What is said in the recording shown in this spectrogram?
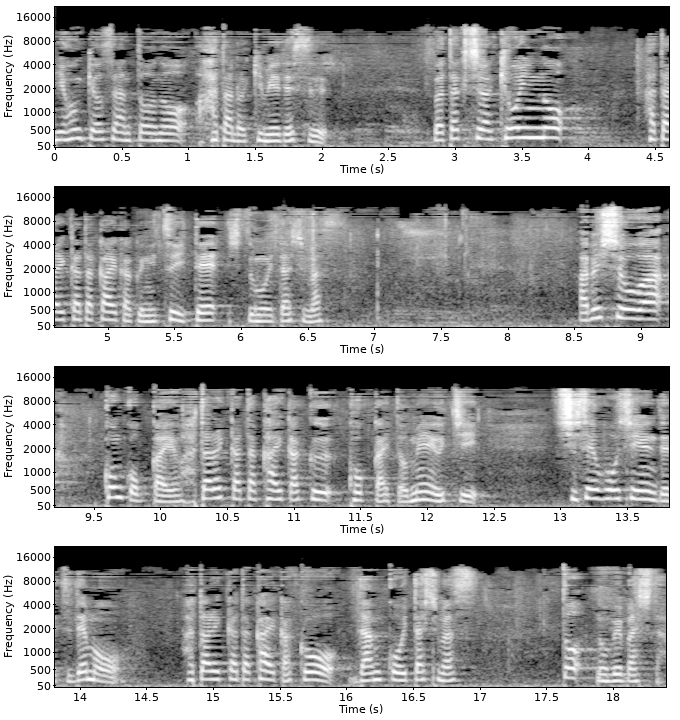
日本共産党の畑野公恵です。私は教員の働き方改革について質問いたします。安倍首相は今国会を働き方改革国会と銘打ち施政方針演説でも働き方改革を断行いたします。と述べました。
